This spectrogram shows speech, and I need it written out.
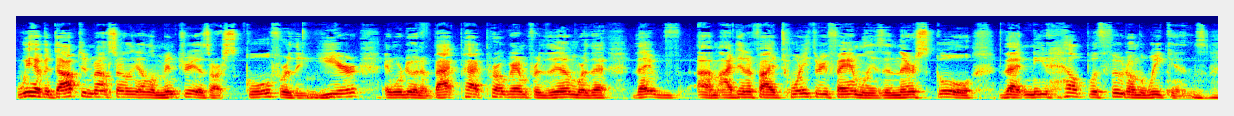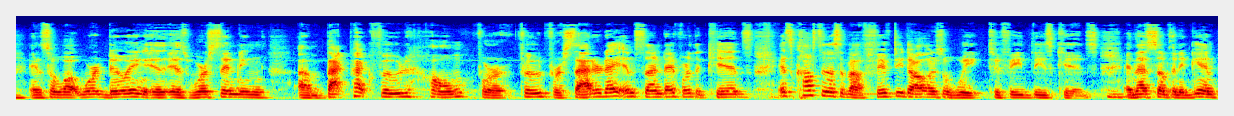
we have adopted Mount Sterling Elementary as our school for the mm-hmm. year, and we're doing a backpack program for them where that they've um, identified 23 families in their school that need help with food on the weekends. Mm-hmm. And so what we're doing is, is we're sending um, backpack food home for food for Saturday and Sunday for the kids. It's costing us about $50 a week to feed these kids. Mm-hmm. And that's something, again,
